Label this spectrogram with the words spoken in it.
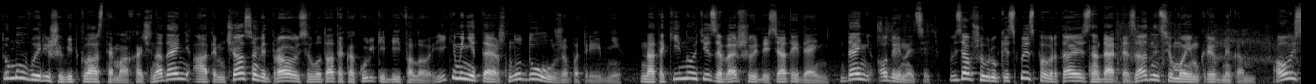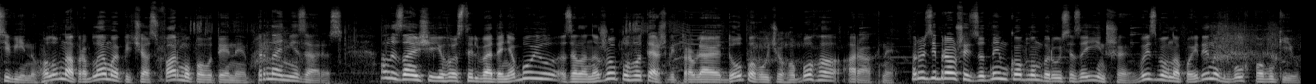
Тому вирішив відкласти махач на день, а тим часом відправився лутати какульки біфало, які мені теж ну дуже потрібні. На такій ноті завершую 10-й день. День 11. Взявши в руки спис, повертаюсь надерти задницю моїм кривдникам. А ось і він, головна проблема під час фарму павутини, принаймні зараз. Але знаючи його стиль ведення бою, зеленожопого теж відправляють до павучого бога Арахни. Розібравшись з одним коблом, беруся за інше, визвав на поєдинок двох павуків,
